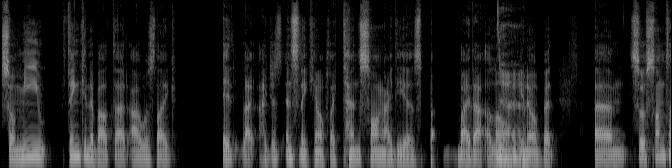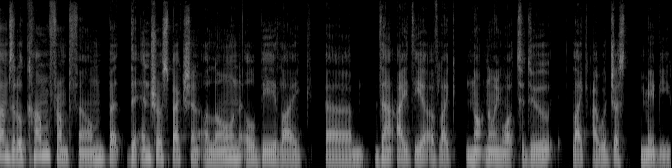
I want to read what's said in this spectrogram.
So me thinking about that, I was like, it like I just instantly came up with like 10 song ideas by, by that alone, Yeah, yeah. you know. But um, so sometimes it'll come from film, but the introspection alone, it'll be like um that idea of like not knowing what to do. Like I would just maybe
